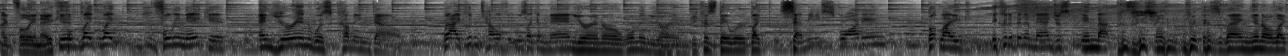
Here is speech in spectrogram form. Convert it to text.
Like fully naked? Fu- like like fully naked and urine was coming down. But i couldn't tell if it was like a man urine or a woman uh-huh. urine because they were like semi squatting but like it could have been a man just in that position with his wang you know like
